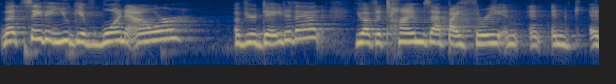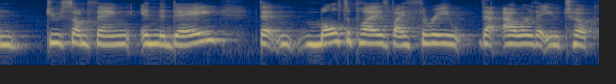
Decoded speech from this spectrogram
let's say that you give one hour of your day to that, you have to times that by three and, and, and, and do something in the day that multiplies by three that hour that you took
